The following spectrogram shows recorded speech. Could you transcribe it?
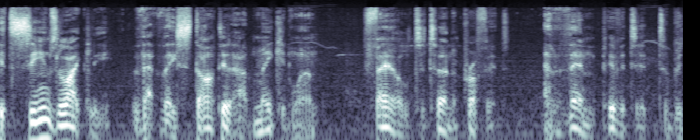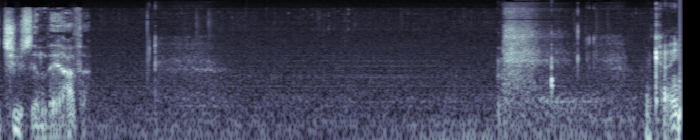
It seems likely that they started out making one, failed to turn a profit, and then pivoted to producing the other. Okay.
